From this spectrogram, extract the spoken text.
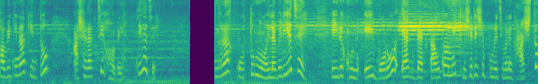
হবে কি না কিন্তু আশা রাখছি হবে, ঠিক আছে? বন্ধুরা, কত ময়লা বেরিয়েছে! এই দেখুন, এই বড় এক ব্যাগ, তাও তো আমি ঠেসে ঠেসে পুড়েছি মানে ঘাস তো?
